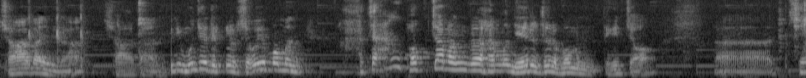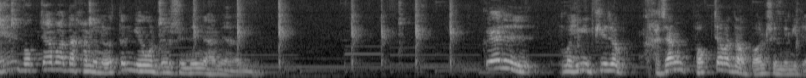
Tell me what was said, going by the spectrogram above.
좌단입니다. 좌단. 이 문제 될거 없어요. 여기 보면 가장 복잡한 거 한번 예를 들어보면 되겠죠. 아, 제일 복잡하다 하면 어떤 경우를 들 수 있느냐 하면 꾀를 뭐 이게 비교적 가장 복잡하다고 볼 수 있는 거죠.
